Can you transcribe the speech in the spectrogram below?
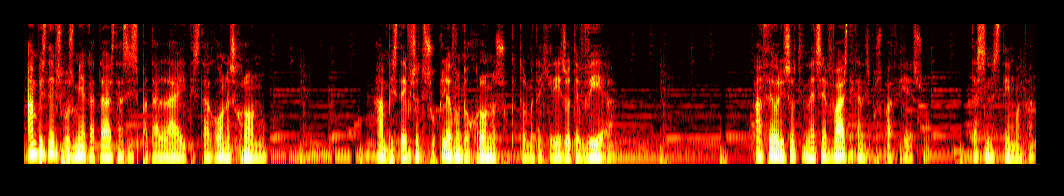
Αν πιστεύεις πως μια κατάσταση σπαταλάει τις σταγόνες χρόνου, αν πιστεύεις ότι σου κλέβουν το χρόνο σου και τον μεταχειρίζονται βία, αν θεωρείς ότι δεν σεβάστηκαν τις προσπάθειές σου, τα συναισθήματα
